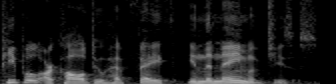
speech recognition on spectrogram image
people are called to have faith in the name of Jesus.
